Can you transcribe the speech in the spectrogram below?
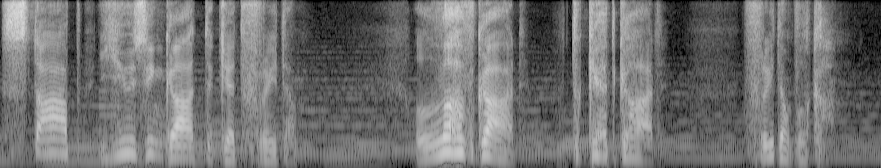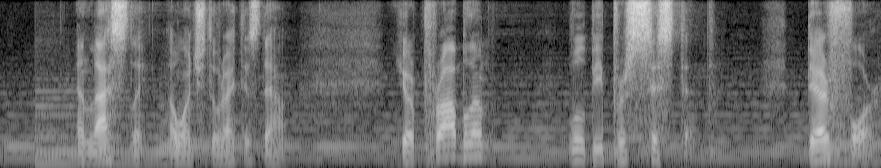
Stop using God to get freedom. Love God to get God. Freedom will come. And lastly, I want you to write this down. Your problem will be persistent. Therefore,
